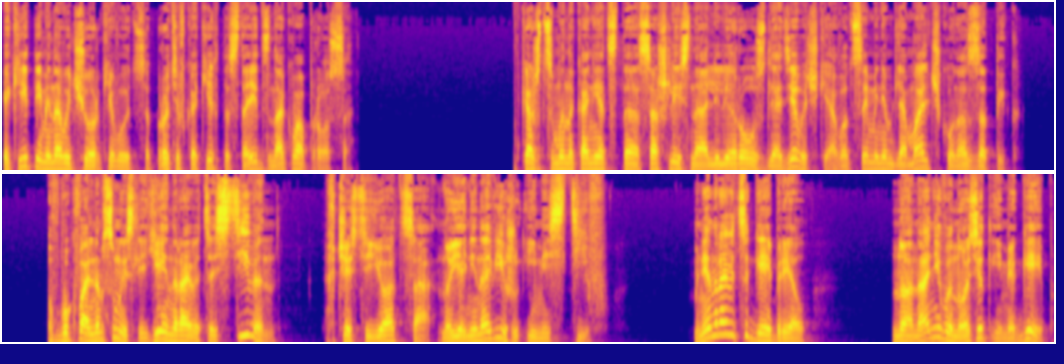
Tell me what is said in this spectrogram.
Какие-то имена вычеркиваются, против каких-то стоит знак вопроса. Кажется, мы наконец-то сошлись на Лили Роуз для девочки, а вот с именем для мальчика у нас затык. В буквальном смысле, ей нравится Стивен в честь ее отца, но я ненавижу имя Стив. Мне нравится Гейбриэл, но она не выносит имя Гейб.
